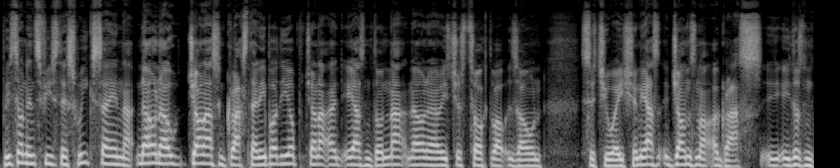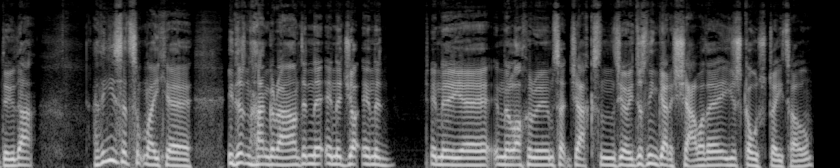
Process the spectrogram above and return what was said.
but he's done interviews this week saying that no, no, Jon hasn't grassed anybody up. Jon, he hasn't done that. No, no, he's just talked about his own situation. He hasn't. Jon's not a grass. He, he doesn't do that. I think he said something like uh, he doesn't hang around in the in the in the in the uh, in the locker rooms at Jackson's. You know, he doesn't even get a shower there. He just goes straight home.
